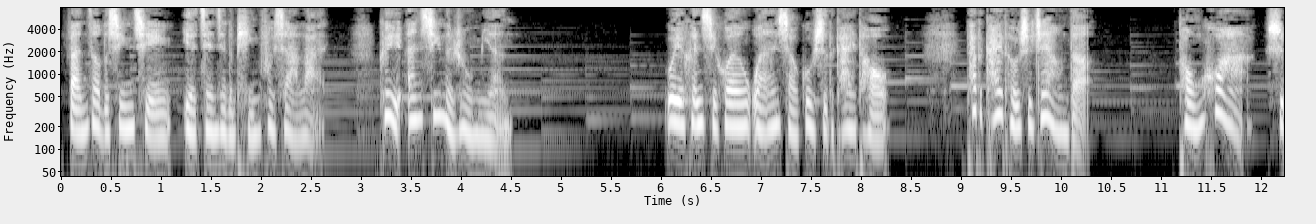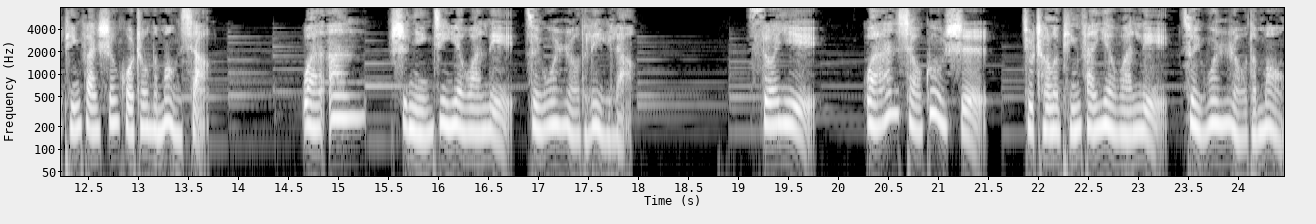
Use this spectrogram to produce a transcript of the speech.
烦躁的心情也渐渐的平复下来，可以安心的入眠。我也很喜欢晚安小故事的开头，它的开头是这样的：童话是平凡生活中的梦想，晚安是宁静夜晚里最温柔的力量。所以，晚安小故事。就成了平凡夜晚里最温柔的梦。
